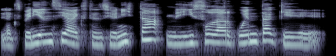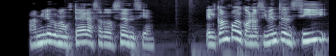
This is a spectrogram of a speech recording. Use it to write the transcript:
la experiencia extensionista me hizo dar cuenta que a mí lo que me gustaba era hacer docencia. El campo de conocimiento en sí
